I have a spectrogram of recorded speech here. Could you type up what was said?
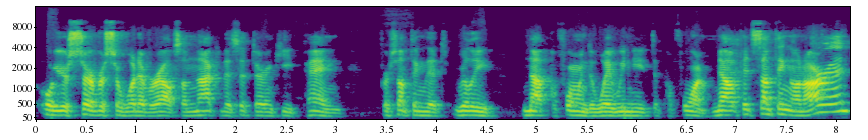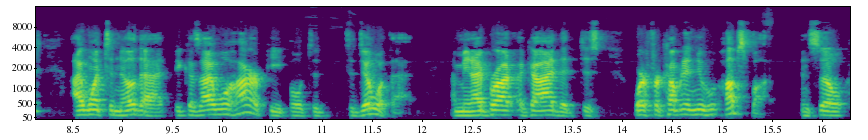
or your service or whatever else. I'm not going to sit there and keep paying for something that's really not performing the way we need to perform. Now, if it's something on our end, I want to know that because I will hire people to to deal with that. I mean, I brought a guy that just worked for a company that HubSpot, and so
